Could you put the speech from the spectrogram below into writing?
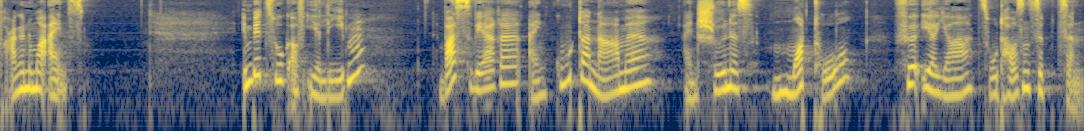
Frage Nummer eins: In Bezug auf Ihr Leben, was wäre ein guter Name, ein schönes Motto für Ihr Jahr 2017?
